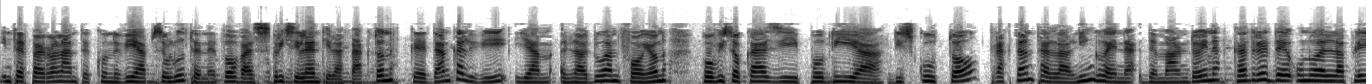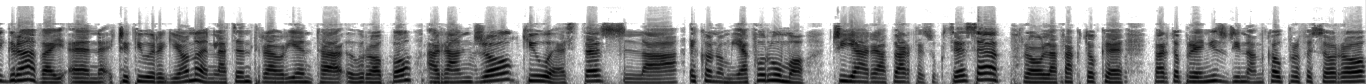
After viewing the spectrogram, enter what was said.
interparolante kun vi absolute ne povas prisilenti la fakton, ke dank al vi jam la duan fojon povis okazi podia diskuto traktanta la lingvajn demandojn kadre de unu el la plej gravaj en ĉi tiu regiono en la centra orienta Eŭropo, aranĝo kiu estas la ekonomia forumo, ĉi parte sukcesa pro la fakto ke partoprenis ĝin ankaŭ profesio professoro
